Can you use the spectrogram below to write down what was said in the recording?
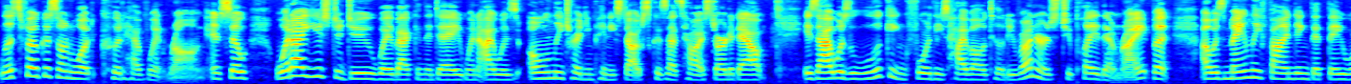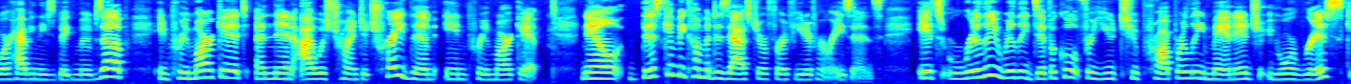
let's focus on what could have went wrong. And so what I used to do way back in the day when I was only trading penny stocks, because that's how I started out, is I was looking for these high volatility runners to play them, right? But I was mainly finding that they were having these big moves up in pre-market, and then I was trying to trade them in pre-market. Now, this can become a disaster for a few different reasons. It's really, really difficult for you to properly manage your risk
